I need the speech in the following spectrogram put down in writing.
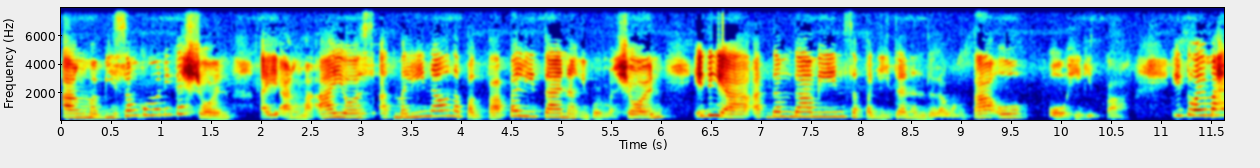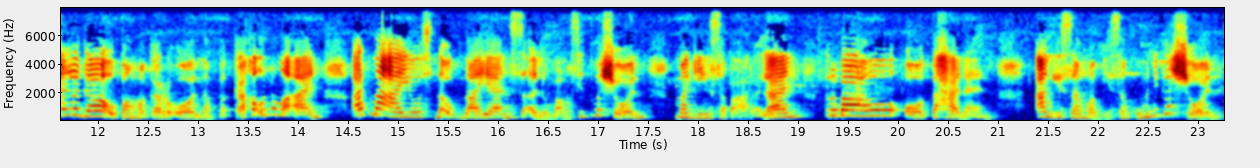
Ang mabisang komunikasyon ay ang maayos at malinaw na pagpapalitan ng impormasyon, ideya at damdamin sa pagitan ng dalawang tao o higit pa. Ito ay mahalaga upang magkaroon ng pagkakaunawaan at maayos na ugnayan sa anumang sitwasyon, maging sa paaralan, trabaho o tahanan. Ang isang mabisang komunikasyon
